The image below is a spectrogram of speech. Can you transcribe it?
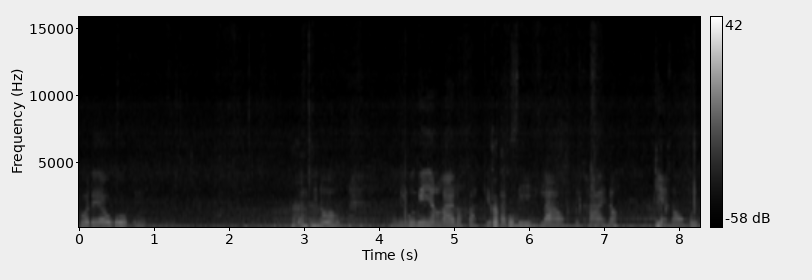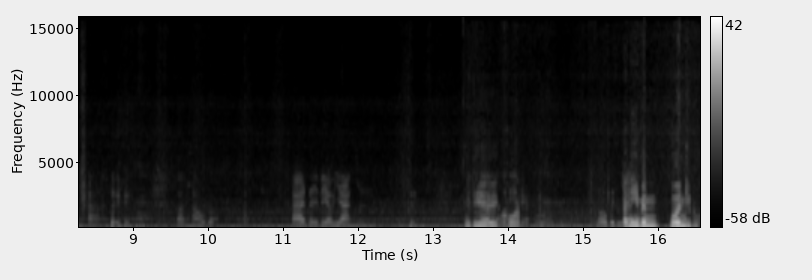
พวกได้เอาออกเอง จ้าพี่น้องมื้อนี้บ่มีหยังหลายหรอกค่ะเก็บครับผักผม ซีลาวไปขายเนาะเกียร์นองบึงค่ะทางเฮาก็ขายได้แล้วอย่างหนึงนี่ที่ไอ้คอร์ดโเป็นอันนี้เป็นบ่อนนี่บ่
